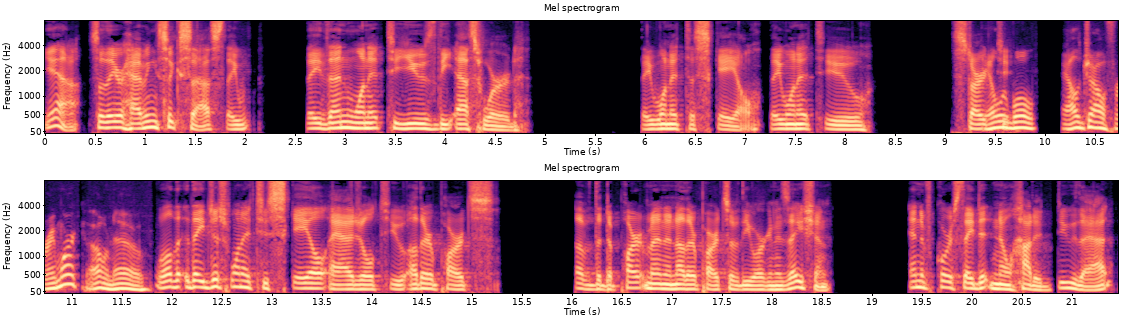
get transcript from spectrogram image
yeah. So they are having success. They they then wanted to use the S word. They wanted to scale. They wanted to start to, scalable agile framework. Oh no, Well, they just wanted to scale Agile to other parts of the department and other parts of the organization. And of course, they didn't know how to do that.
